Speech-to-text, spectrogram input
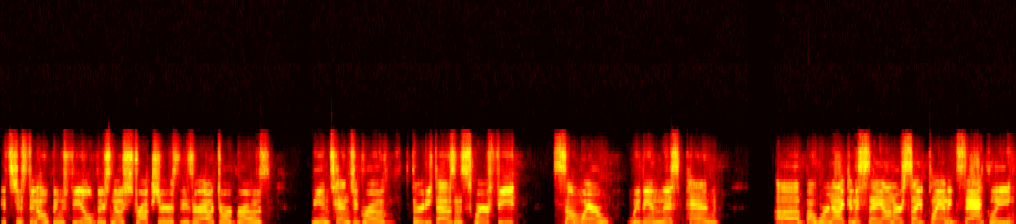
It's just an open field. There's no structures. These are outdoor grows. We intend to grow 30,000 square feet somewhere within this pen, uh, but we're not going to say on our site plan exactly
